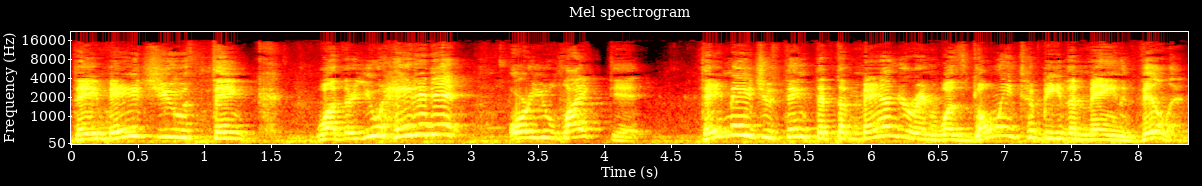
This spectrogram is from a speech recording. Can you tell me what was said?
They made you think, whether you hated it or you liked it, they made you think that the Mandarin was going to be the main villain.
